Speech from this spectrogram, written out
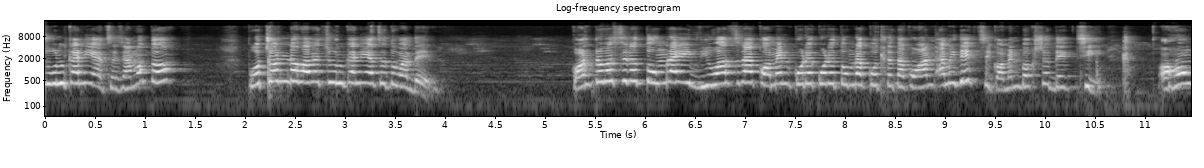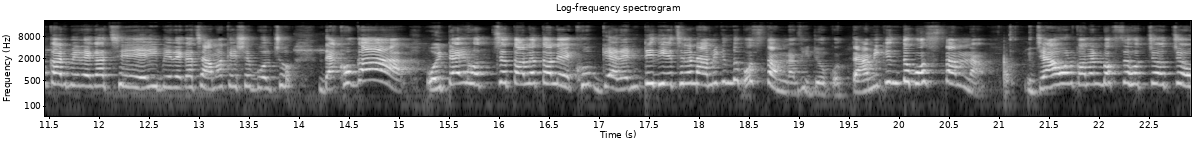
চুলকানি আছে, জানো তো? প্রচণ্ডভাবে চুলকানি আছে তোমাদের। কন্ট্রোভার্সিটা তোমরা এই ভিউয়ার্সরা কমেন্ট করে করে তোমরা করতে থাকো। আমি দেখছি কমেন্ট বক্সে দেখছি। অহংকার বেড়ে গেছে, এই বেড়ে গেছে। আমাকে এসে বলছো, দেখো গা, ওইটাই হচ্ছে তলে তলে। খুব গ্যারেন্টি দিয়েছিলেন, আমি কিন্তু বসতাম না ভিডিও করতে, আমি কিন্তু বসতাম না। যা ওর কমেন্ট বক্সে হচ্ছে হচ্ছে, ও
